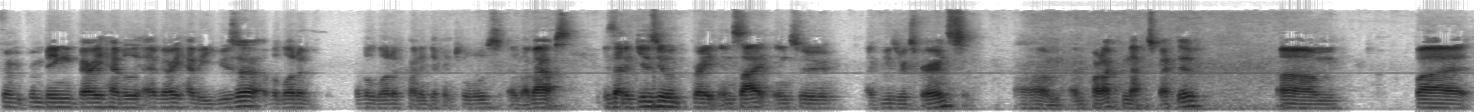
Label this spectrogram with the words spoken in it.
from, from being very heavily a very heavy user of a lot of of a lot of kind of different tools and web apps is that it gives you a great insight into like user experience um, and product from that perspective. Um, but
